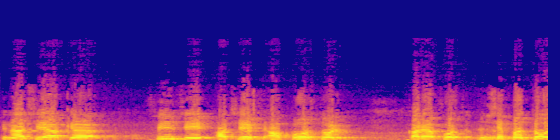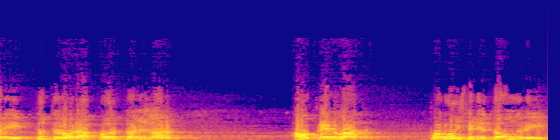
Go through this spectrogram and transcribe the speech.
în aceea că Sfinții acești apostoli, care au fost începătorii tuturor apostolilor, au preluat poruncile Domnului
